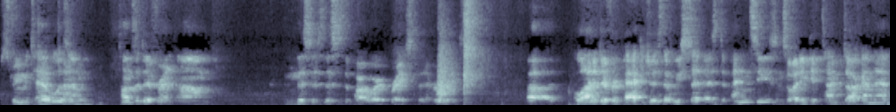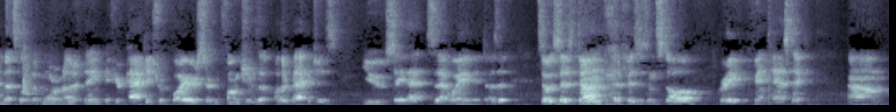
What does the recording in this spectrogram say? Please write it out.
stream metabolism, tons of different. Um, and this is this is the part where it breaks that ever breaks. Uh, a lot of different packages that we set as dependencies, and so I didn't get time to talk on that. But that's a little bit more of another thing. If your package requires certain functions of other packages, you say that so that way it does it. So it says done. Edifice is installed. Great, fantastic. Um,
